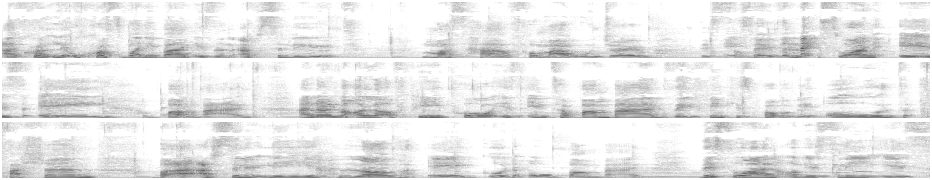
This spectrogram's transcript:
a little crossbody bag is an absolute must have for my wardrobe okay, so the next one is a bum bag. I know not a lot of people is into bum bags. They think it's probably old fashioned but i absolutely love a good old bum bag this one obviously is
